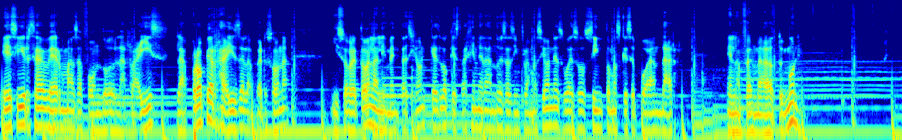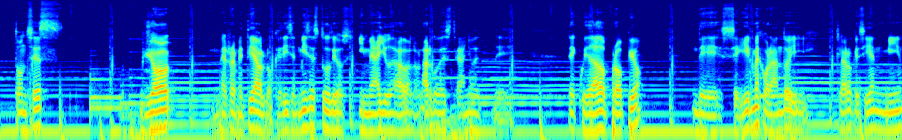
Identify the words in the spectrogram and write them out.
es irse a ver más a fondo la raíz, la propia raíz de la persona y sobre todo en la alimentación, qué es lo que está generando esas inflamaciones o esos síntomas que se puedan dar en la enfermedad autoinmune. Entonces, yo me remetí a lo que dicen mis estudios y me ha ayudado a lo largo de este año de, cuidado propio, de seguir mejorando y claro que sí, en mí,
